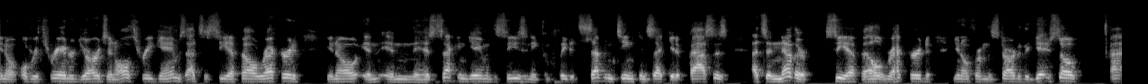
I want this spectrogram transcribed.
you know, over 300 yards in all three games. That's a CFL record. You know, in, in his second game of the season, he completed 17 consecutive passes. That's another CFL record, you know, from the start of the game. So, uh,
